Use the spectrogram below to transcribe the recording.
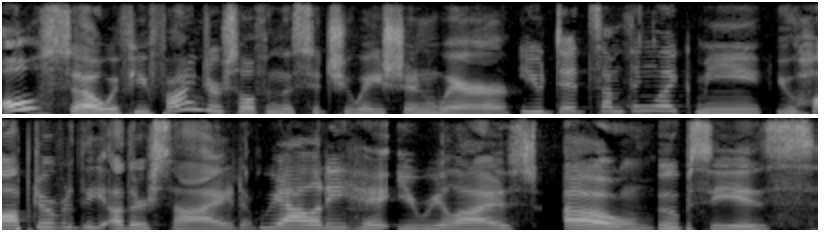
also, if you find yourself in the situation where you did something like me, you hopped over to the other side, reality hit, you realized, oh, oopsies,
